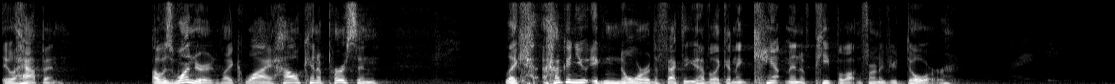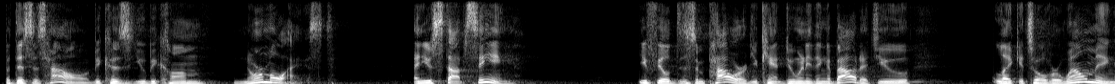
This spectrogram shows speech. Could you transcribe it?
It'll happen. I was wondered, like, why? How can a person like how can you ignore the fact that you have like an encampment of people out in front of your door but this is how because you become normalized and you stop seeing you feel disempowered you can't do anything about it you like it's overwhelming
